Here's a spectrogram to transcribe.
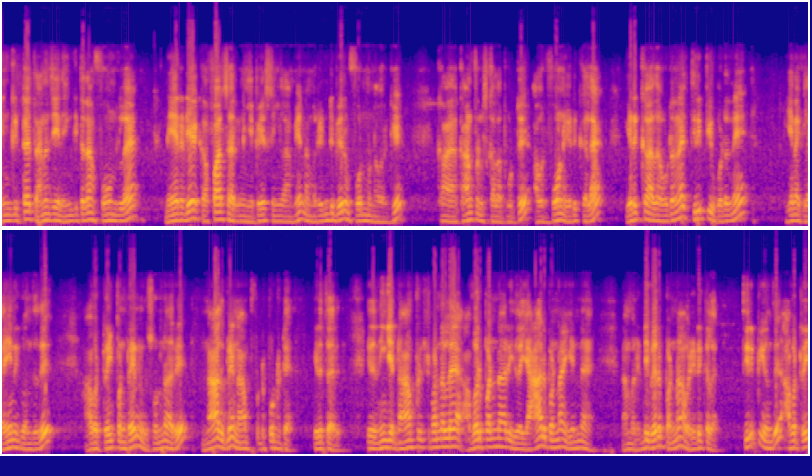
எங்கிட்ட தனஞ்சயன் எங்கிட்ட தான் ஃபோனில் நேரடியாக கஃபார் சாருக்கு நீங்கள் பேசுனீங்களாமே நம்ம ரெண்டு பேரும் ஃபோன் பண்ணவருக்கு கா கான்ஃபரன்ஸ் காலை போட்டு அவர் ஃபோனை எடுக்கலை. எடுக்காத உடனே திருப்பி உடனே எனக்கு லைனுக்கு வந்தது. அவர் ட்ரை பண்ணுறேன்னு எனக்கு சொன்னார். நான் அதுக்குள்ளே நான் போட்டு போட்டுட்டேன். எடுத்தார். இதில் நீங்கள் நான் அப்படி பண்ணலை அவர் பண்ணார் இதில் யார் பண்ணால் என்ன? நம்ம ரெண்டு பேரும் பண்ணால் அவர் எடுக்கலை. திருப்பி வந்து அவர் ட்ரை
